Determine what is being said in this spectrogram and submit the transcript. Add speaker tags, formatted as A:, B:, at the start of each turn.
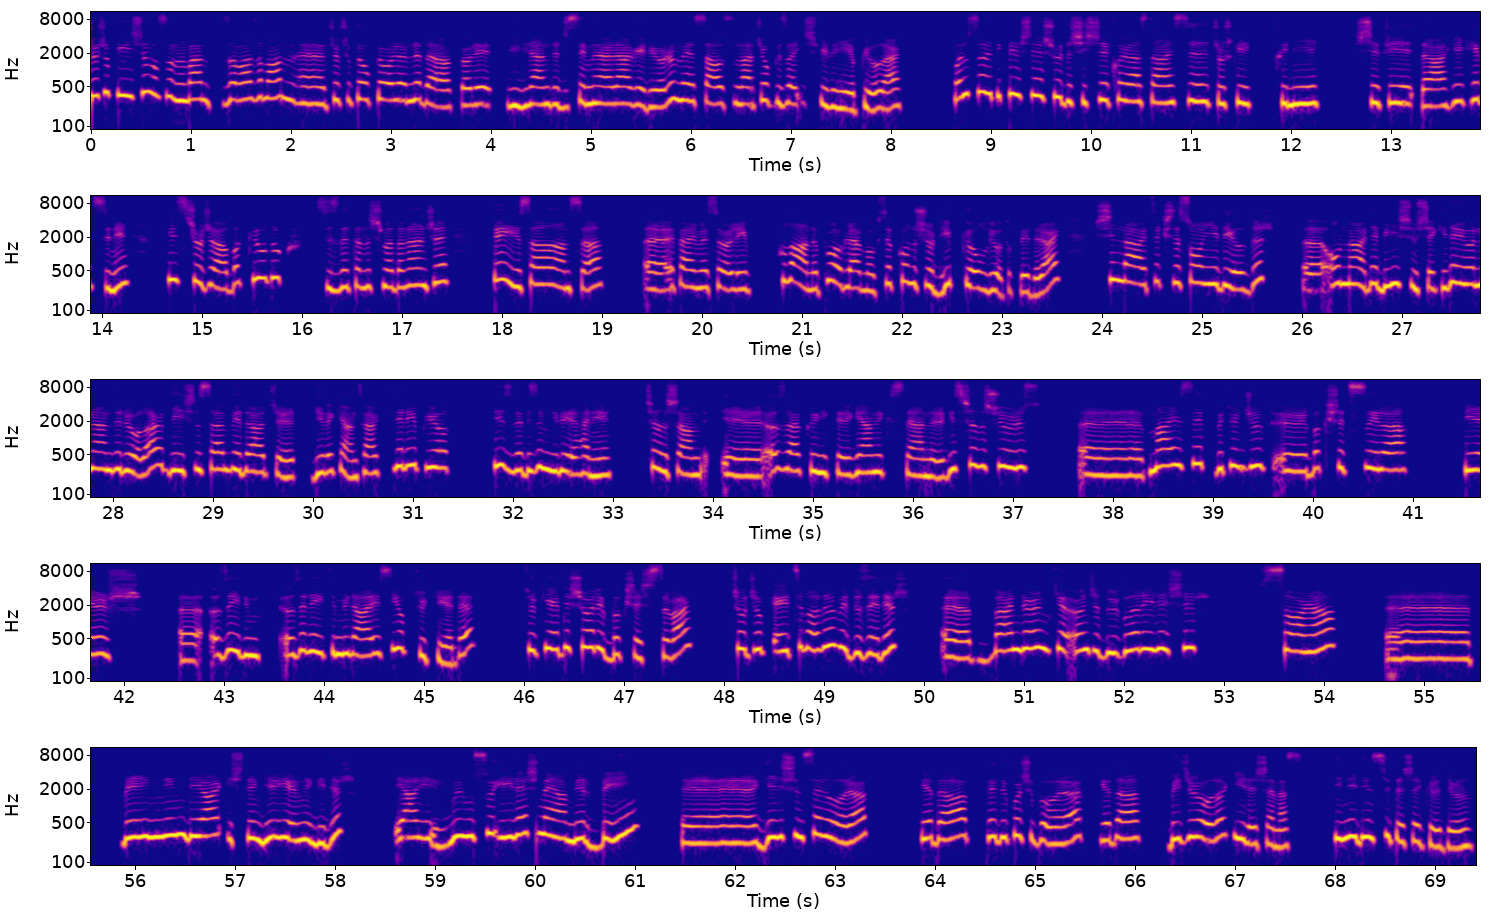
A: Çocuk gelişim uzmanı ben zaman zaman e, çocuk doktorlarına da böyle ilgilendirici seminerler veriyorum ve sağ olsunlar çok güzel işbirliği yapıyorlar. Bana söyledikleri şey şuydu Şişli Koyu Hastanesi, çocuk kliniği, şefi dahil hepsini biz çocuğa bakıyorduk sizle tanışmadan önce. Beyni sağlamsa e, efendime söyleyeyim kulağında problem yoksa konuşur deyip yolluyorduk dediler. Şimdi artık işte son 7 yıldır onlar da bilinçli şekilde yönlendiriyorlar. Değişimsel bedaçı gereken takipleri yapıyor. Biz de bizim gibi hani çalışan e, özel kliniklere gelmek isteyenleri biz çalışıyoruz. E, maalesef bütüncül e, bakış açısıyla bir e, özel eğitim, özel eğitim müdahalesi yok Türkiye'de. Türkiye'de şöyle bir bakış açısı var. Çocuk eğitim alır ve düzelir. E, ben diyorum ki önce duygular iyileşir. Sonra beyninin diğer işlevleri yerine gelir. Yani duygusu iyileşmeyen bir beyin e, gelişimsel olarak ya da pedagojik olarak ya da beceri olarak iyileşemez. Dinlediğiniz için teşekkür ediyorum.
